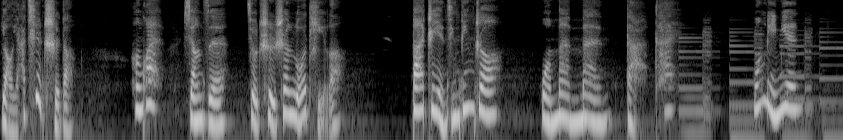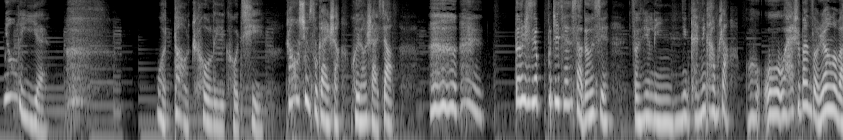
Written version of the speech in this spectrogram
咬牙切齿的。很快，箱子就赤身裸体了。八只眼睛盯着我，慢慢打开，往里面瞄了一眼。我倒抽了一口气，然后迅速盖上，回头傻笑。都是些不值钱的小东西，总经理你肯定看不上。我我我还是搬走扔了吧。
